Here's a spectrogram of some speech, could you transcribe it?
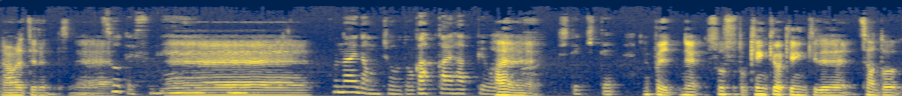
やられてるんですね。そうですね。えこの間もちょうど学会発表ー、をはい。してきて、やっぱりね、そうすると研究は研究でちゃんと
